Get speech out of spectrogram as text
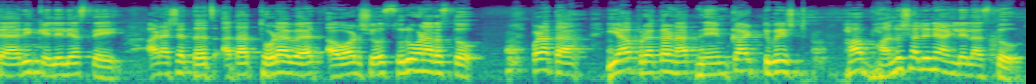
तयारी केलेली असते आणि अशातच आता थोड्या वेळात अवॉर्ड शो सुरू होणार असतो. पण आता या प्रकरणात नेमका ट्विस्ट हा भानुशालीने आणलेला असतो.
